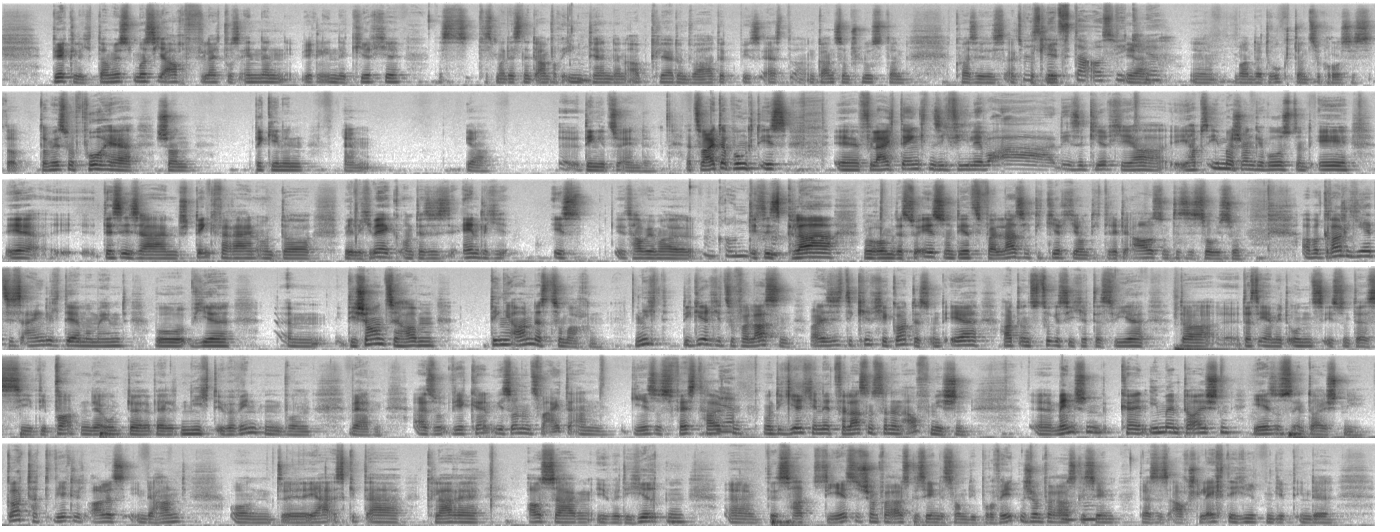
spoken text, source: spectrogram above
wirklich, da muss, muss ich auch vielleicht was ändern, wirklich in der Kirche, dass, dass man das nicht einfach intern dann abklärt und wartet, bis erst ganz am Schluss dann quasi das als das Paket. Letzter Ausweg ja, hier. Ja, wann der Druck dann zu groß ist. Da, da, müssen wir vorher schon beginnen, ähm, ja, äh, Dinge zu ändern. Ein zweiter Punkt ist, äh, vielleicht denken sich viele, wow, diese Kirche, ja, ich habe es immer schon gewusst und eh, eh, das ist ein Stinkverein und da will ich weg und das ist endlich ist jetzt habe ich mal, es ist klar, warum das so ist und jetzt verlasse ich die Kirche und ich trete aus und das ist sowieso. Aber gerade jetzt ist eigentlich der Moment, wo wir ähm, die Chance haben, Dinge anders zu machen. Nicht die Kirche zu verlassen, weil es ist die Kirche Gottes und er hat uns zugesichert, dass wir da, dass er mit uns ist und dass sie die Pforten der Unterwelt nicht überwinden wollen werden. Also wir können, wir sollen uns weiter an Jesus festhalten ja. und die Kirche nicht verlassen, sondern aufmischen. Äh, Menschen können immer enttäuschen, Jesus enttäuscht nie. Gott hat wirklich alles in der Hand und äh, ja, es gibt auch klare Aussagen über die Hirten das hat Jesus schon vorausgesehen, das haben die Propheten schon vorausgesehen, mhm. dass es auch schlechte Hirten gibt in der,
